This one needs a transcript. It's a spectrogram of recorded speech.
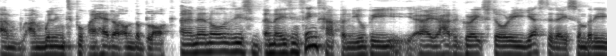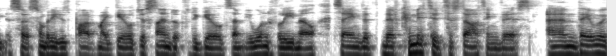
I'm, I'm willing to put my head on the block. And then all of these amazing things happen. You'll be, I had a great story yesterday. Somebody, so somebody who's part of my guild just signed up for the guild, sent me a wonderful email saying that they've committed to starting this and they were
